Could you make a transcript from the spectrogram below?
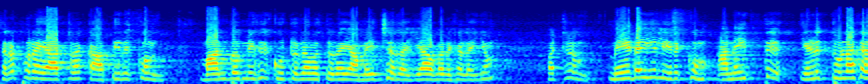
சிறப்புரையாற்ற காத்திருக்கும் மாண்புமிகு கூட்டுறவுத்துறை அமைச்சர் ஐயா அவர்களையும் மற்றும் மேடையில் இருக்கும் அனைத்து எழுத்துலக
